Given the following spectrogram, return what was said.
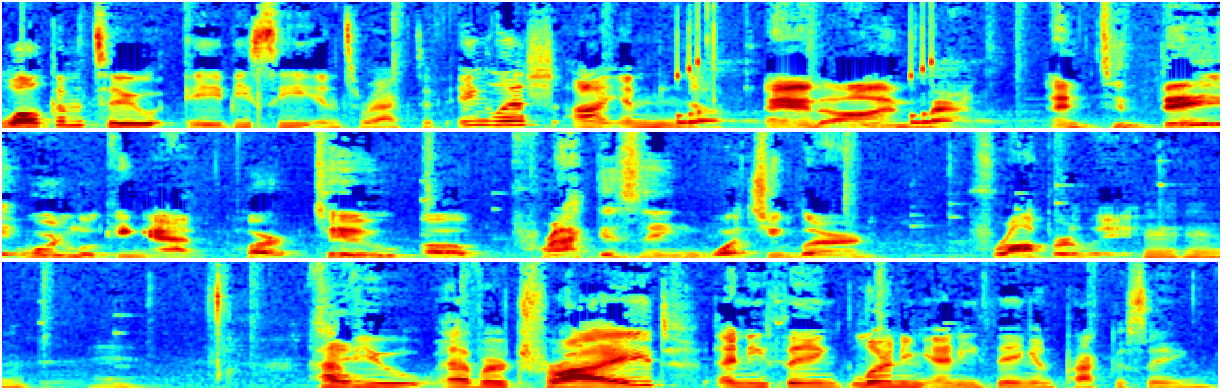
welcome to ABC Interactive English. I am Nina. And I'm Matt. And today we're looking at part two of practicing what you learned properly. Mm-hmm. Mm. Have so, you ever tried anything, learning anything and practicing?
